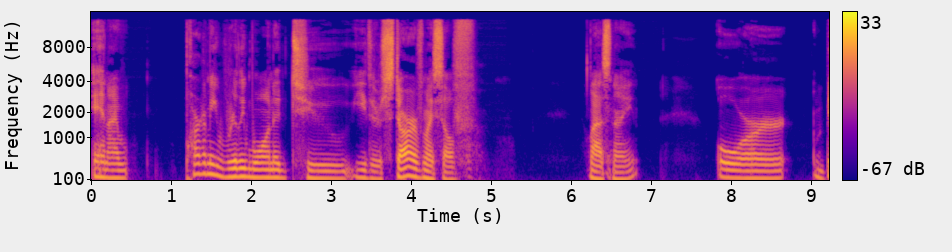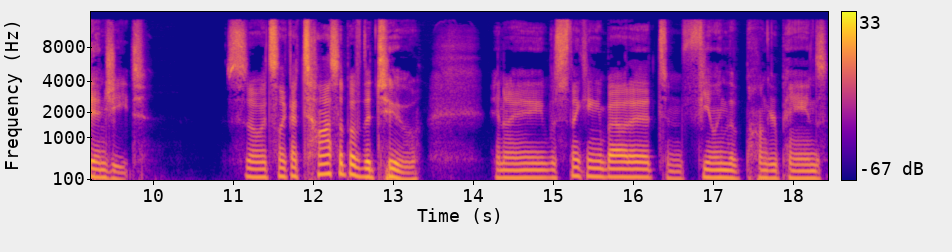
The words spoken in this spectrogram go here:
And I, part of me really wanted to either starve myself last night or binge eat. So it's like a toss up of the two. And I was thinking about it and feeling the hunger pains.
